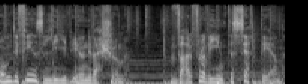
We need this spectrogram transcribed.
Om det finns liv i universum, varför har vi inte sett det än?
